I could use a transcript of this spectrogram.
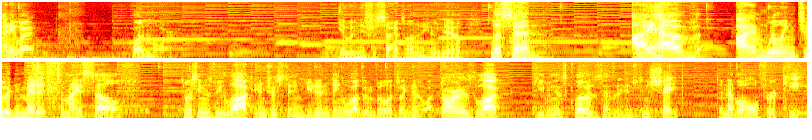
Anyway, one more. Yeah, weakness for science women. Who knew? Listen, I have. I am willing to admit it to myself. Door seems to be locked. Interesting. You didn't think a welcoming village like near locked doors. Lock keeping its closed has an interesting shape. Doesn't have a hole for a key.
